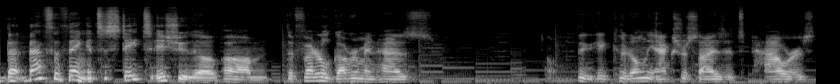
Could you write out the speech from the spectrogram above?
That that's the thing. It's a state's issue, though. Um, the federal government has it could only exercise its powers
